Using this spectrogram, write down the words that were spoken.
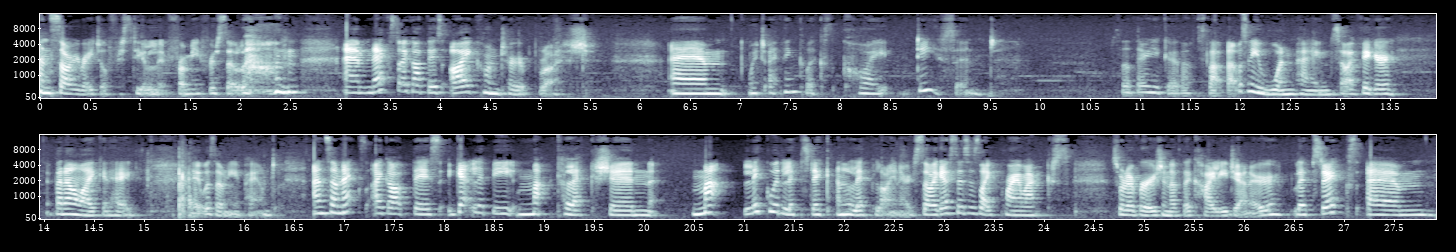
And sorry, Rachel, for stealing it from me for so long. um, next, I got this eye contour brush, um, which I think looks quite decent. So there you go, that's that. That was only one pound, so I figure if I like it, hey, it was only a pound. And so next I got this Get Lippy Matte Collection Matte Liquid Lipstick and Lip Liner. So I guess this is like Primark's sort of version of the Kylie Jenner lipsticks. Um,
